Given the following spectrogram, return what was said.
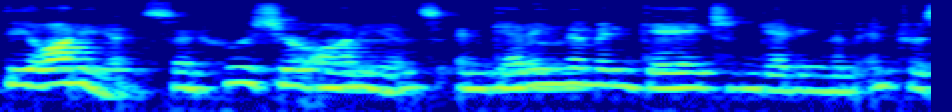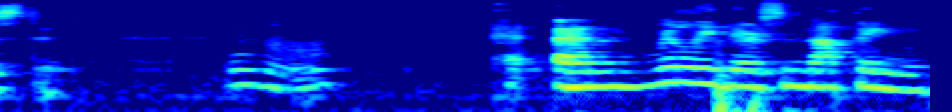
the audience and who's your mm-hmm. audience and getting them engaged and getting them interested. A- And really, there's nothing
